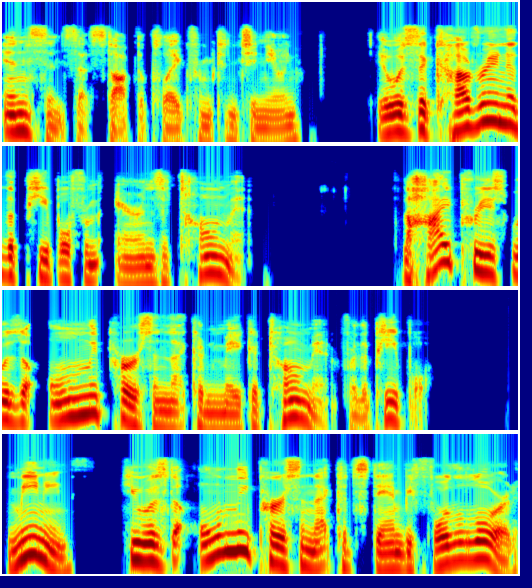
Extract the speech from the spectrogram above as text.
incense that stopped the plague from continuing. It was the covering of the people from Aaron's atonement. The high priest was the only person that could make atonement for the people, meaning he was the only person that could stand before the Lord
